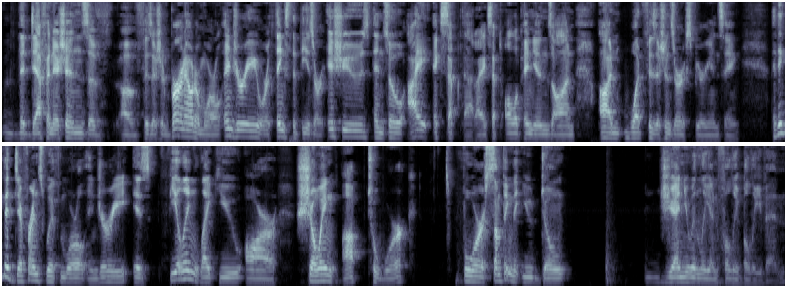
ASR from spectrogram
the definitions of of physician burnout or moral injury or thinks that these are issues. And so i accept that. I accept all opinions on on what physicians are experiencing. I think the difference with moral injury is feeling like you are showing up to work for something that you don't genuinely and fully believe in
